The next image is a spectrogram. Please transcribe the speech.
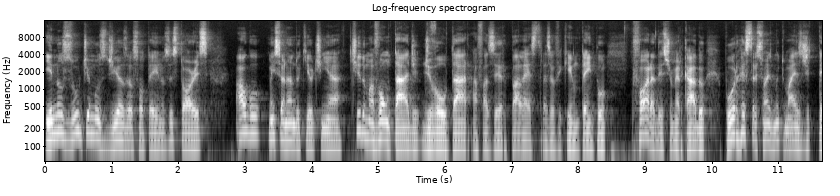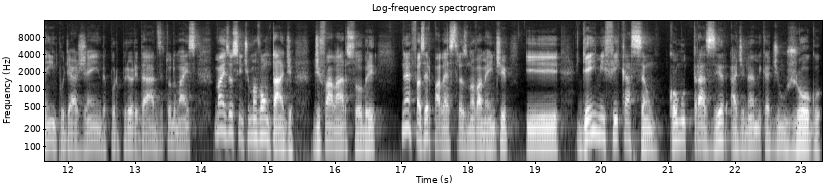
e nos últimos dias eu soltei nos stories algo mencionando que eu tinha tido uma vontade de voltar a fazer palestras. Eu fiquei um tempo fora deste mercado por restrições muito mais de tempo, de agenda, por prioridades e tudo mais, mas eu senti uma vontade de falar sobre né, fazer palestras novamente e gamificação, como trazer a dinâmica de um jogo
